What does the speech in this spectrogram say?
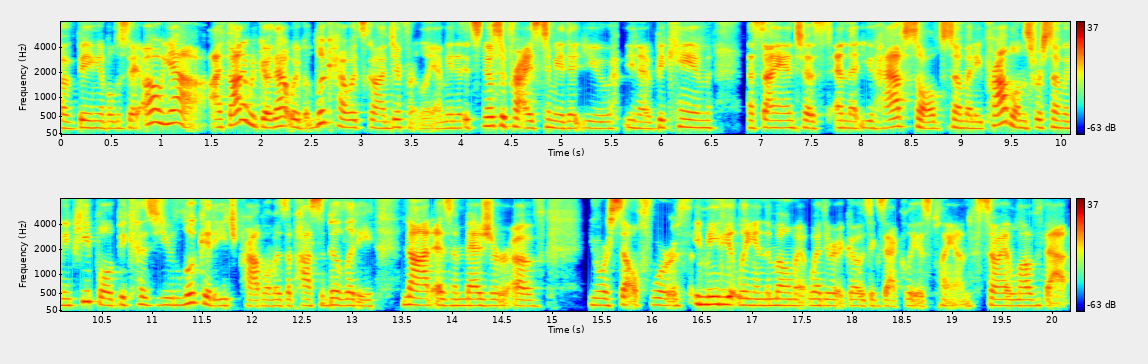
of being able to say, oh, yeah, I thought it would go that way, but look how it's gone differently. I mean, it's no surprise to me that you, you know, became a scientist and that you have solved so many problems for so many people because you look at each problem as a possibility, not as a measure of, your self worth immediately in the moment, whether it goes exactly as planned. So I love that.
